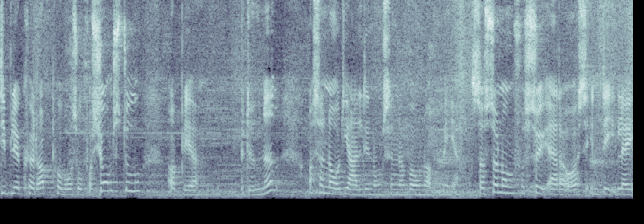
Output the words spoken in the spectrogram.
de bliver kørt op på vores operationsstue og bliver bedøvet ned, og så når de aldrig nogensinde at vågne op mere. Så sådan nogle forsøg er der også en del af.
